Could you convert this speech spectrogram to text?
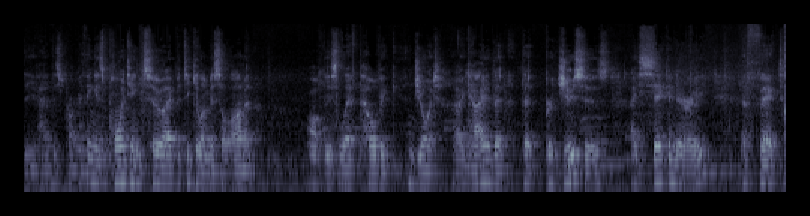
that you've had this problem. Everything is pointing to a particular misalignment of this left pelvic joint, okay, Yeah. that, that produces a secondary effect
